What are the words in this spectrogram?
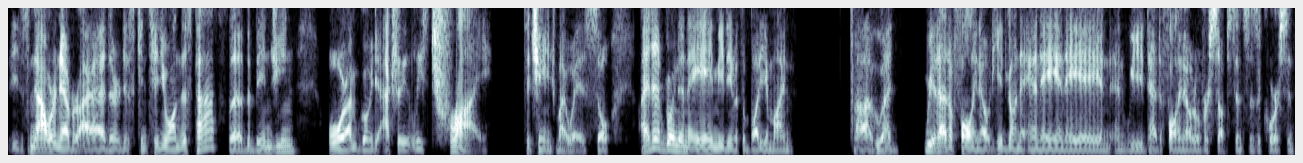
it's now or never. I either just continue on this path, the, the binging, or I'm going to actually at least try to change my ways. So I ended up going to an AA meeting with a buddy of mine uh, who had we had had a falling out. He had gone to NA and AA, and and we'd had a falling out over substances, of course. And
